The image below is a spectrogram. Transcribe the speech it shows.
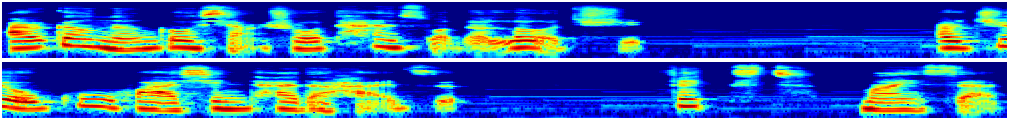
而更能够享受探索的乐趣，而具有固化心态的孩子，fixed mindset，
